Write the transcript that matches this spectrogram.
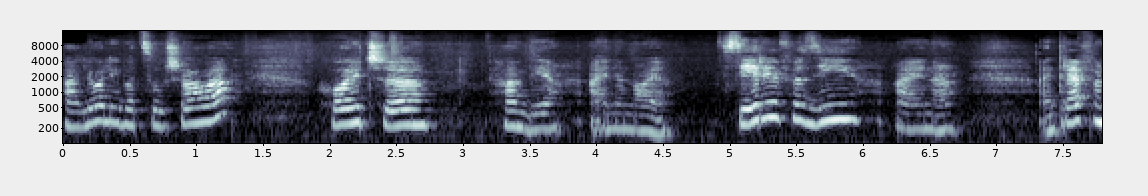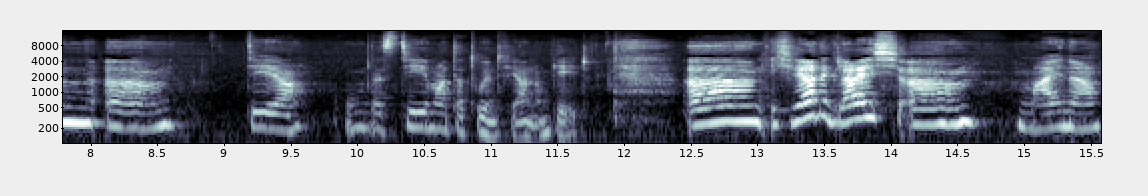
Hallo liebe Zuschauer, heute haben wir eine neue Serie für Sie, eine, ein Treffen, äh, der um das Thema Tattoo-Entfernung geht. Äh, ich werde gleich äh, meine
